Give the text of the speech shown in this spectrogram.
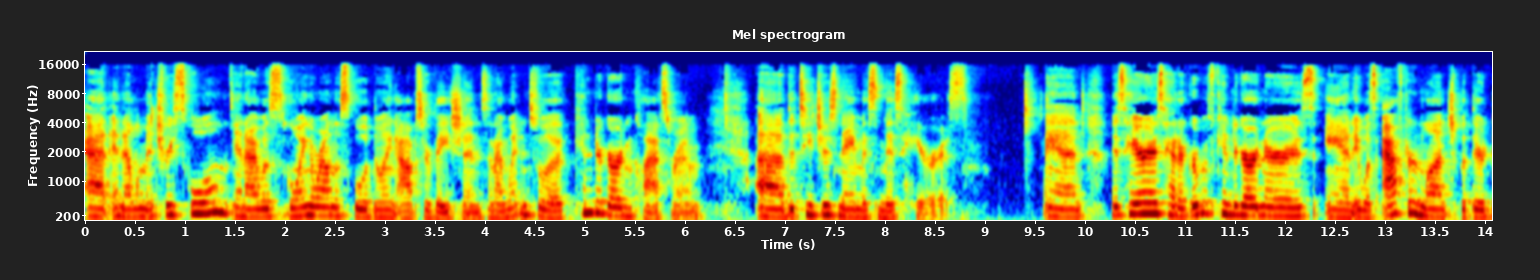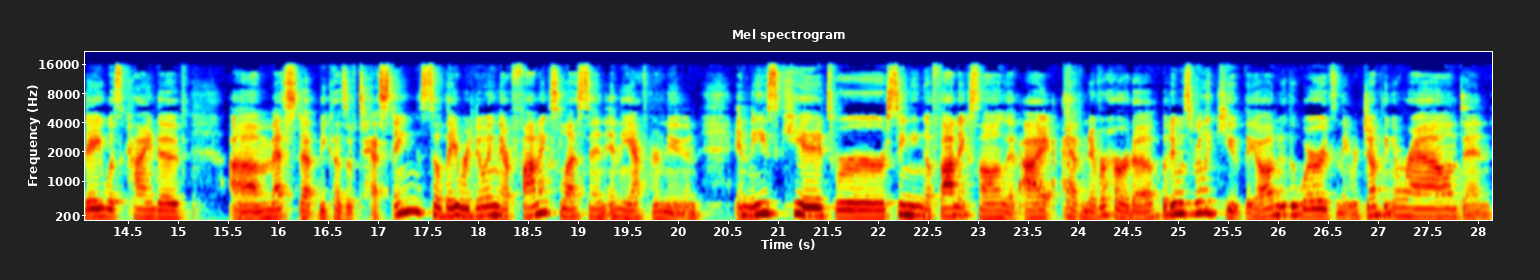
at an elementary school, and I was going around the school doing observations. And I went into a kindergarten classroom uh, the teacher's name is Miss Harris. And Miss Harris had a group of kindergartners, and it was after lunch, but their day was kind of um, messed up because of testing. So they were doing their phonics lesson in the afternoon. And these kids were singing a phonics song that I have never heard of, but it was really cute. They all knew the words and they were jumping around and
